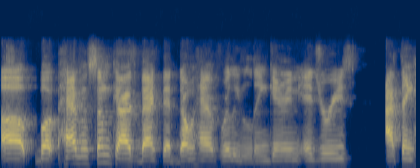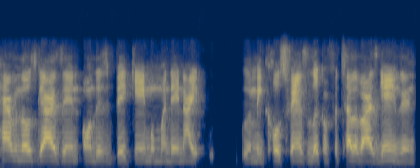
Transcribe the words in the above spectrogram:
uh, but having some guys back that don't have really lingering injuries, I think having those guys in on this big game on Monday night. I mean, Colts fans are looking for televised games, and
